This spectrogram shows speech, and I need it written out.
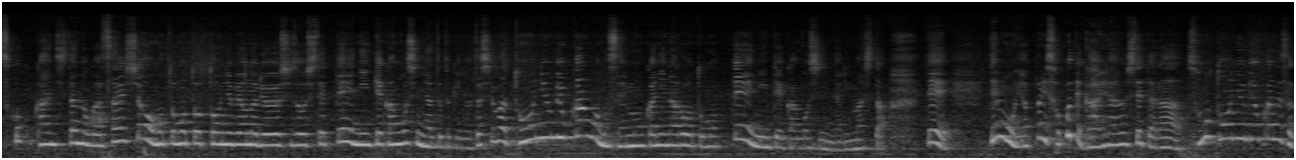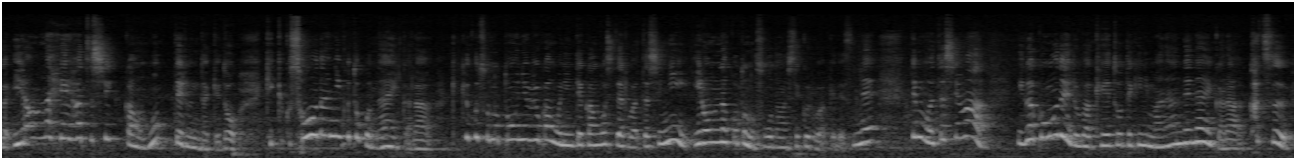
すごく感じたのが最初もともと糖尿病の療養指導してて認定看護師になった時に私は糖尿病看護の専門家になろうと思って認定看護師になりました。ででもやっぱりそこで外来をしてたらその糖尿病患者さんがいろんな併発疾患を持ってるんだけど結局相談に行くとこないから結局その糖尿病看護認定看護師である私にいろんなことの相談してくるわけですね。でも私は医学モデルは系統的に学んでないからかつ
